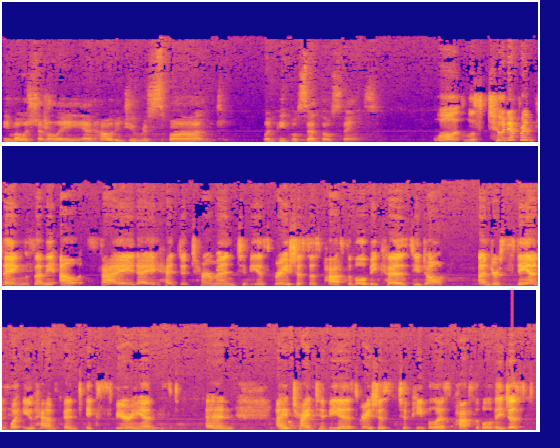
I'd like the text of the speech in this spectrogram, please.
emotionally, and how did you respond when people said those things? Well, it was two different things. On the outside, I had determined to be as gracious as possible because you don't understand what you haven't experienced. And I tried to be as gracious to people as possible. They just,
